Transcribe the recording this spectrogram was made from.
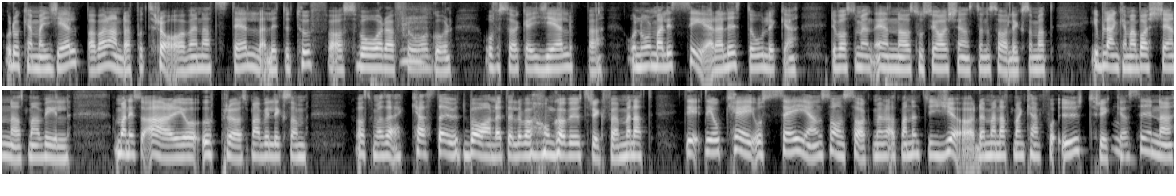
Och då kan man hjälpa varandra på traven att ställa lite tuffa och svåra mm. frågor och försöka hjälpa och normalisera lite olika. Det var som en, en av socialtjänsten sa, liksom att ibland kan man bara känna att man vill man är så arg och upprörd, man vill liksom, vad ska man säga, kasta ut barnet eller vad hon gav uttryck för. Men att det, det är okej okay att säga en sån sak, men att man inte gör det, men att man kan få uttrycka mm. sina,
